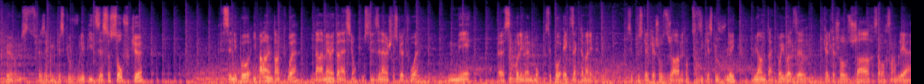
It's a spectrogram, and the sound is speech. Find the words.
Un peu comme si tu faisais comme qu'est-ce que vous voulez. Puis il disait ça, sauf que ce n'est pas. Il parle en même temps que toi, dans la même intonation, comme s'il disait la même chose que toi, mais euh, c'est pas les mêmes mots. C'est pas exactement les mêmes mots. C'est plus quelque chose du genre, mettons que tu dis qu'est-ce que vous voulez, lui en même temps que toi, il va dire quelque chose du genre, ça va ressembler à.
